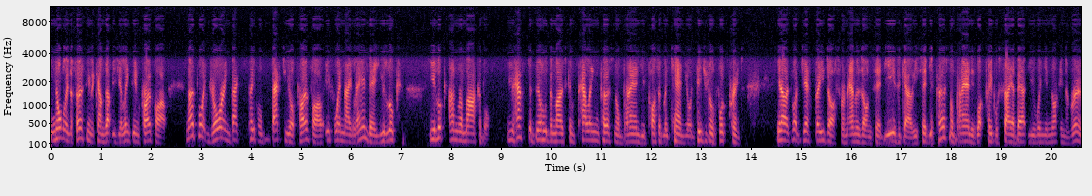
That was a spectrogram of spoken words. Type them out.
normally the first thing that comes up is your LinkedIn profile. No point drawing back people back to your profile if when they land there you look you look unremarkable. You have to build the most compelling personal brand you possibly can, your digital footprint. You know, it's what Jeff Bezos from Amazon said years ago. He said, Your personal brand is what people say about you when you're not in the room.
